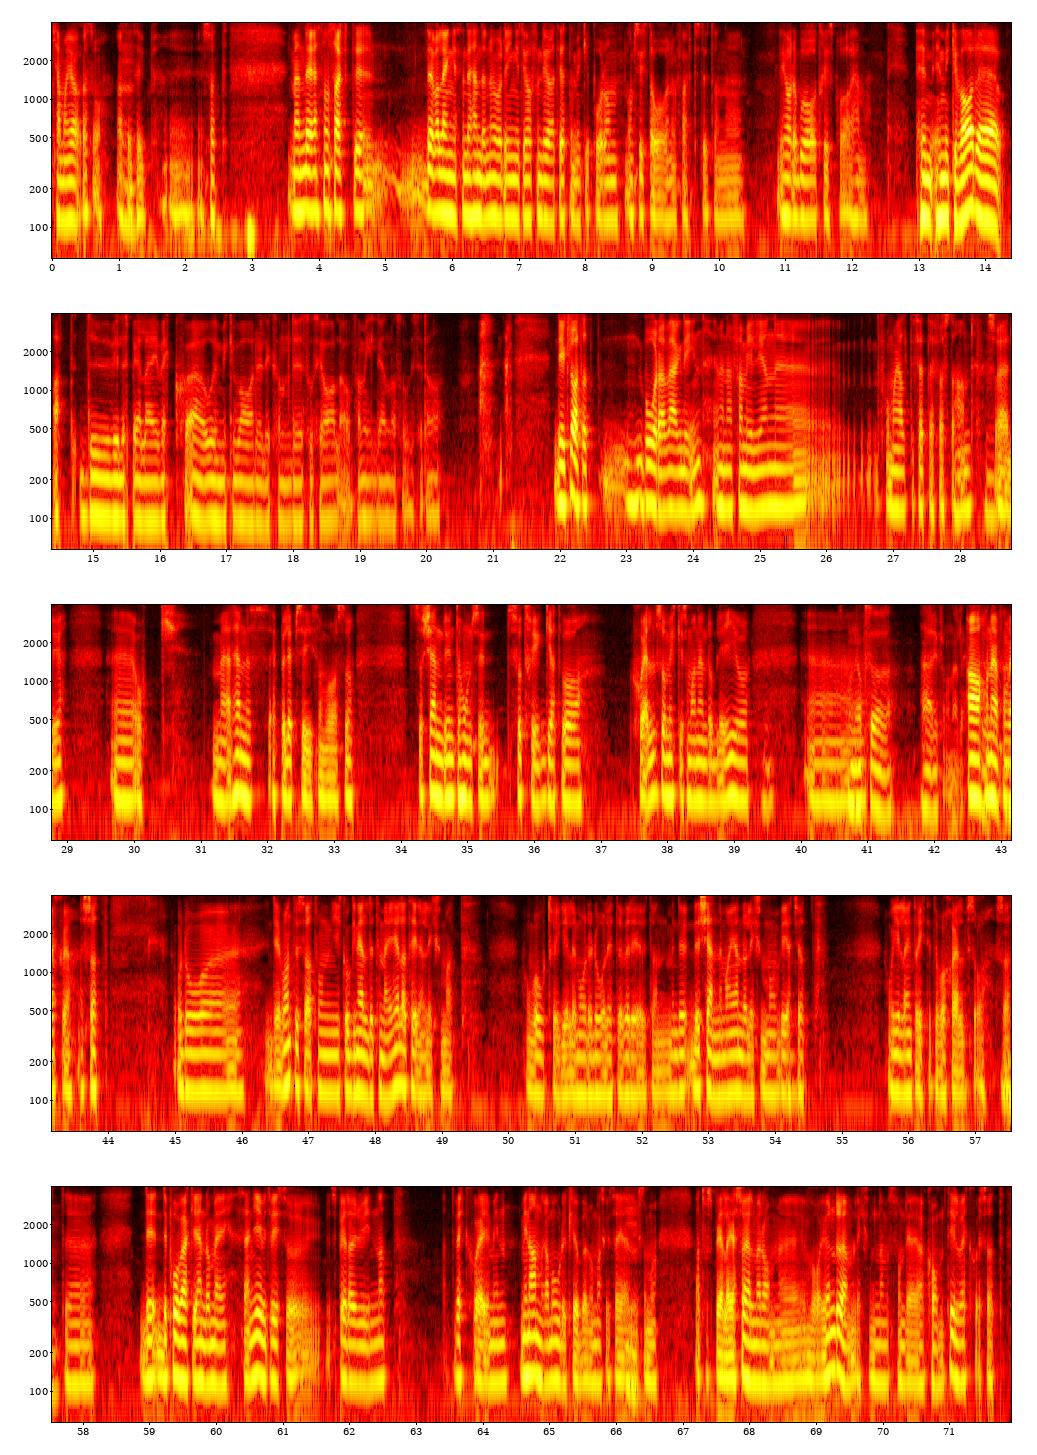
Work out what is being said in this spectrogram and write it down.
kan man göra så? Alltså mm. typ, eh, så att men det, som sagt, det, det, var länge sedan det hände nu och det är inget jag har funderat jättemycket på de, de sista åren nu faktiskt. Utan eh, vi har det bra och trivs bra här hemma. Hur, hur mycket var det att du ville spela i Växjö och hur mycket var det liksom det sociala och familjen och så vid sidan av? Det är klart att båda vägde in. Jag menar familjen eh, får man ju alltid sätta i första hand. Mm. Så är det ju. Eh, och med hennes epilepsi som var så, så kände inte hon sig så trygg att vara själv så mycket som man ändå blir. Och, mm. hon är också härifrån eller? Ja, hon är från Växjö. Så att, och då... Det var inte så att hon gick och gnällde till mig hela tiden liksom att hon var otrygg eller mådde dåligt över det. Utan, men det, det känner man ju ändå liksom. Man vet ju att hon gillar inte riktigt att vara själv så. Så mm. att... Det, det påverkar ju ändå mig. Sen givetvis så spelade du in att, att Växjö är min, min andra moderklubb eller vad man ska säga. Mm. Liksom, och att få spela i SHL med dem eh, var ju en dröm liksom, från det jag kom till Växjö. Så att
